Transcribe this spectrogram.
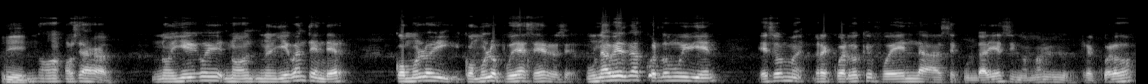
no, o sea, no llego, no, no llego a entender cómo lo, cómo lo pude hacer. O sea, una vez me acuerdo muy bien, eso me recuerdo que fue en la secundaria, si no mal recuerdo.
